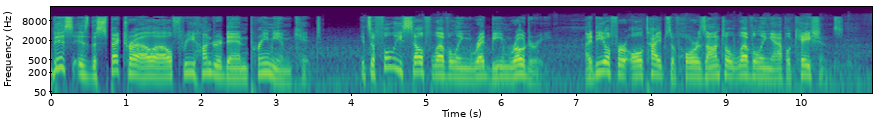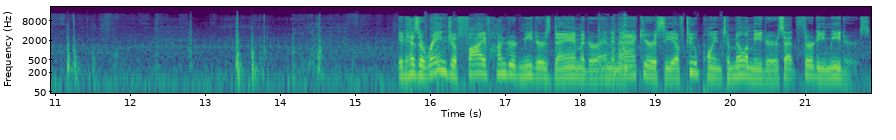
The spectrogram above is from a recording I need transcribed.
This is the Spectra LL300N Premium Kit. It's a fully self-leveling red beam rotary, ideal for all types of horizontal leveling applications. It has a range of 500 meters diameter and an accuracy of 2.2 millimeters at 30 meters.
